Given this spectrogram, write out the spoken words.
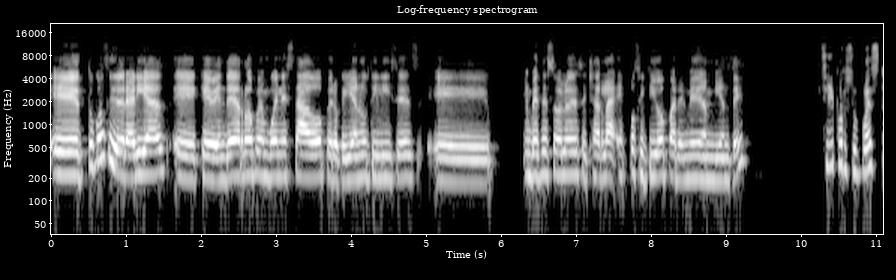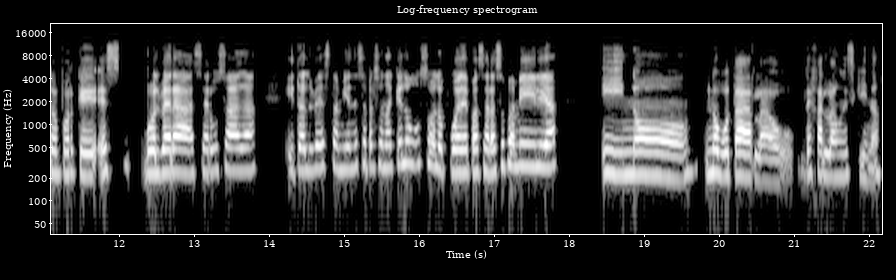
Eh, ¿Tú considerarías eh, que vender ropa en buen estado, pero que ya no utilices, eh, en vez de solo desecharla, es positivo para el medio ambiente? Sí, por supuesto, porque es volver a ser usada y tal vez también esa persona que lo usó lo puede pasar a su familia y no, no botarla o dejarla a una esquina.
